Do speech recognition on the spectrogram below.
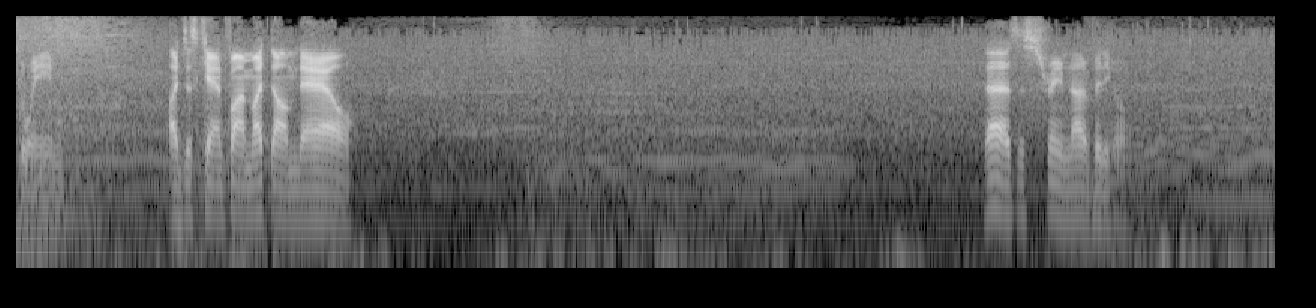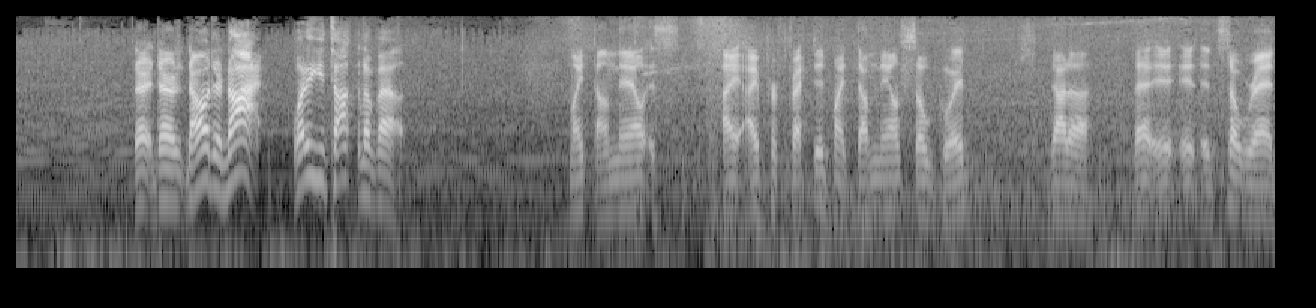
stream. I just can't find my thumbnail. That is a stream, not a video. They're, they're, no, they're not! What are you talking about? My thumbnail is, I, I perfected my thumbnail so good that, uh, that it, it it's so red.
